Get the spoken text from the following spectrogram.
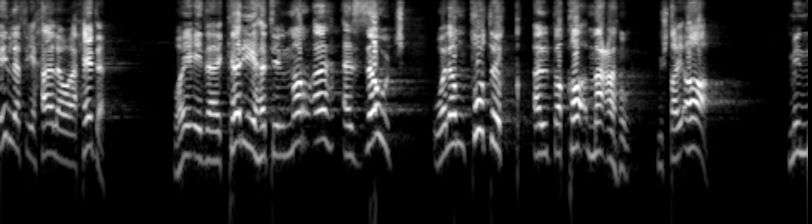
إلا في حالة واحدة. وهي إذا كرهت المرأة الزوج ولم تطق البقاء معه. مش طيئاه من,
